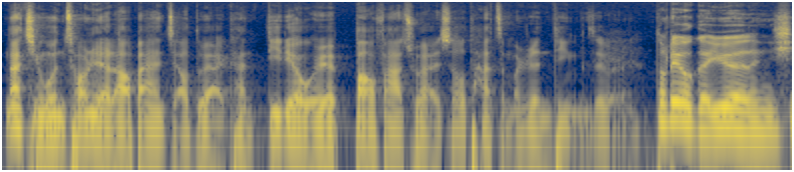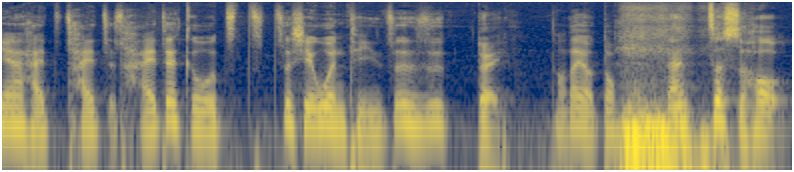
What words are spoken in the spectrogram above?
那请问从你的老板的角度来看，第六个月爆发出来的时候，他怎么认定你这个人？都六个月了，你现在还还还在给我这些问题，真的是对脑袋有洞。但这时候，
